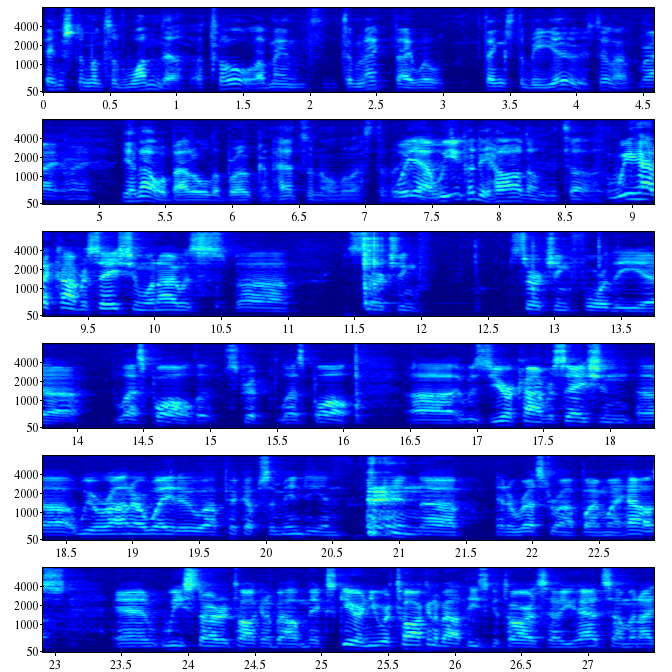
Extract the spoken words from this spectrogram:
instruments of wonder at all. I mean, to Mick, they were things to be used. You know, right, right. you know about all the broken heads and all the rest of it. Well, you yeah, know, we- pretty hard on guitar. We had a conversation when I was uh, searching searching for the uh, Les Paul, the stripped Les Paul. Uh, it was your conversation. Uh, we were on our way to uh, pick up some Indian in, uh, at a restaurant by my house, and we started talking about Mick's gear. And you were talking about these guitars, how you had some, and I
